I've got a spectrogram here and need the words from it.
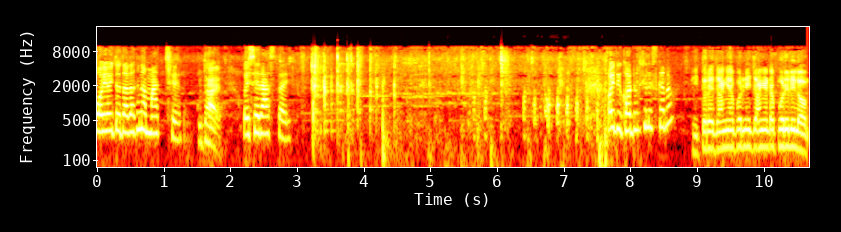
ওই ওই তো দাদাকে না মারছে। কোথায়? ওই সে রাস্তায়। ওই তুই ঘর ঢুকছিলিস কেন? ভিতরে জাঙ্গিয়া পরে নিয়ে জাঙ্গিয়াটা পরে নিলাম।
